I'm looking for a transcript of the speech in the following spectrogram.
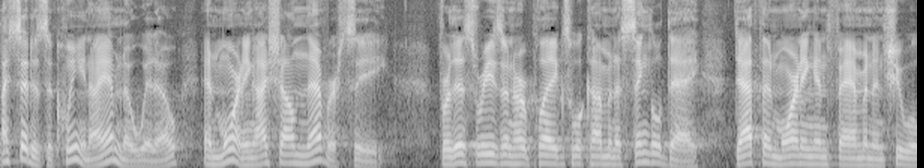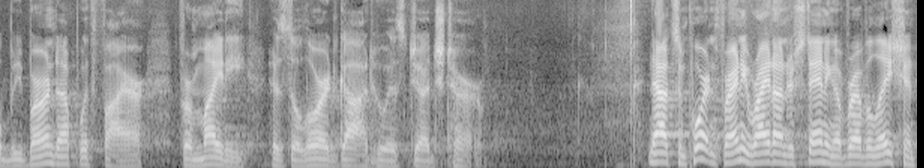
I sit as a queen, I am no widow, and mourning I shall never see. For this reason her plagues will come in a single day death and mourning and famine, and she will be burned up with fire, for mighty is the Lord God who has judged her. Now, it's important for any right understanding of Revelation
